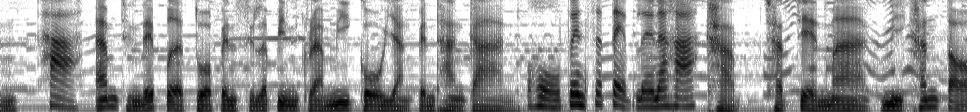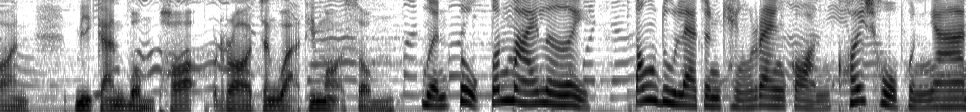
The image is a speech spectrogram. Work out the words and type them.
3 ค่ะ แอมถึงได้เปิดตัวเป็นศิลปินแกรมมี่โกอย่างเป็นทางการ โอ้โห เป็นสเต็ปเลยนะคะ ครับ ชัดเจนมาก มีขั้นตอน มีการบ่มเพาะรอจังหวะที่เหมาะสม เหมือนปลูกต้นไม้เลย ต้องดูแลจนแข็งแรงก่อน ค่อยโชว์ผลงาน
